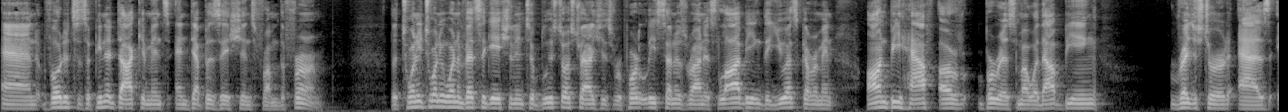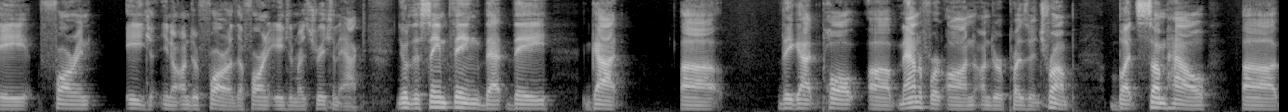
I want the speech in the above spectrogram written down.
and voted to subpoena documents and depositions from the firm. The 2021 investigation into Blue Star Strategies reportedly centers around its lobbying the U.S. government on behalf of Burisma without being registered as a foreign agent, you know, under FARA, the Foreign Agent Registration Act. You know, the same thing that they got, uh, they got Paul uh, Manafort on under President Trump, but somehow uh,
